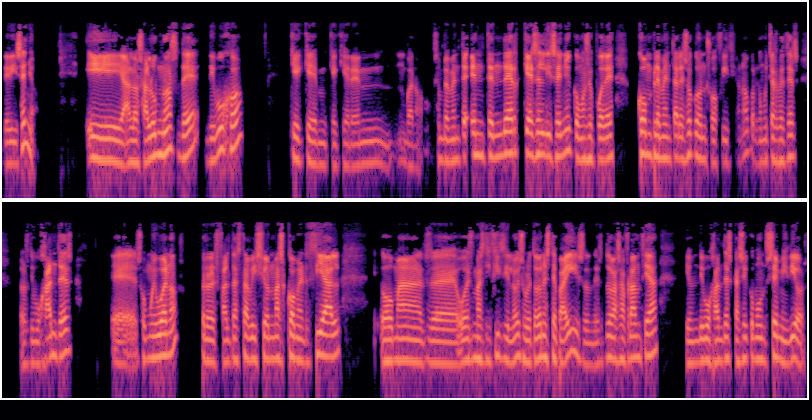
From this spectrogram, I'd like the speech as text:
de diseño. Y a los alumnos de dibujo que, que, quieren, bueno, simplemente entender qué es el diseño y cómo se puede complementar eso con su oficio, ¿no? Porque muchas veces los dibujantes eh, son muy buenos, pero les falta esta visión más comercial o más eh, o es más difícil, ¿no? Y sobre todo en este país, donde tú vas a Francia y un dibujante es casi como un semidios.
